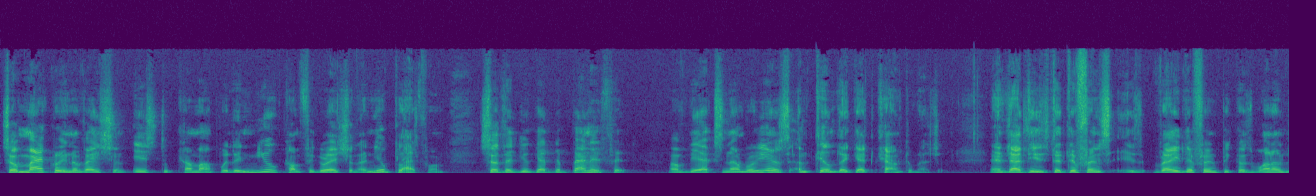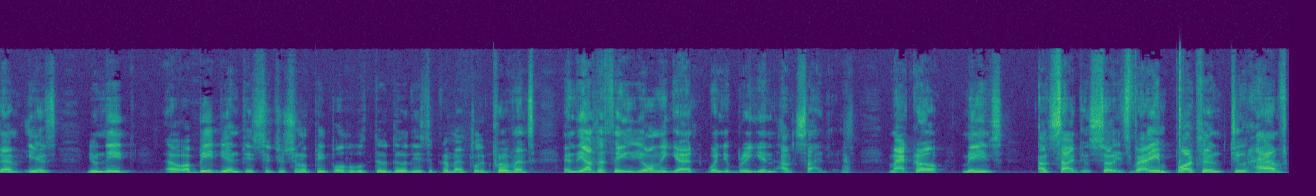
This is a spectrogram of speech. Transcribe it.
So, macro innovation is to come up with a new configuration, a new platform, so that you get the benefit of the X number of years until they get countermeasured. And that is the difference is very different because one of them is you need uh, obedient institutional people who will do, these incremental improvements. And the other thing you only get when you bring in outsiders. Yeah. Macro means outsiders. So it's very important to have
